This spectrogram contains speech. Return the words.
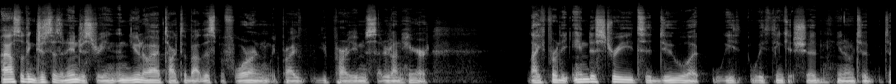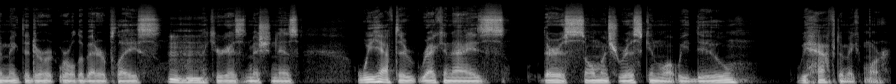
I also think just as an industry, and you know, I've talked about this before, and we probably you probably even said it on here. Like for the industry to do what we we think it should, you know, to to make the dirt world a better place, like your guys' mission is, we have to recognize there is so much risk in what we do. We have to make more.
